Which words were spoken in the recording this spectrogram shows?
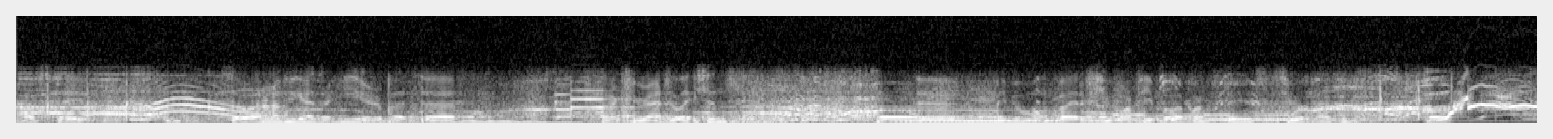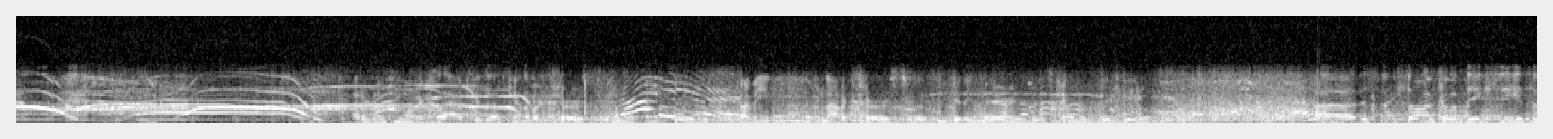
upstate. So I don't know if you guys are here, but uh, uh, congratulations. And uh, maybe we'll invite a few more people up on stage to see what happens. I don't know if you want to clap because that's kind of a curse. I mean, not a curse, but getting married is kind of a big deal. Uh, this next song is called Dixie. It's the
